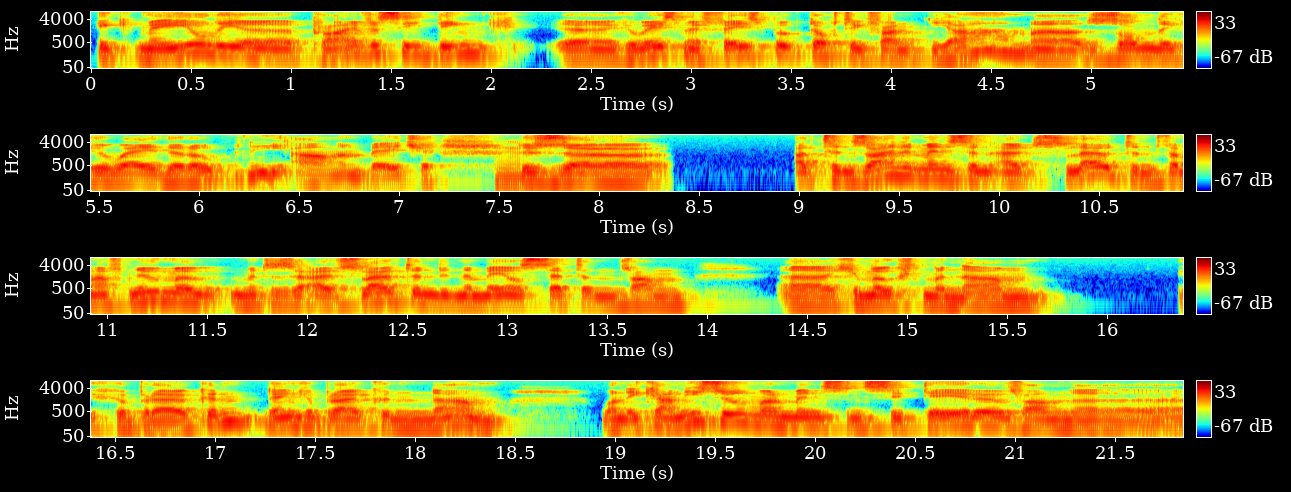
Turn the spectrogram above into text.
ik met heel die eh, privacy-ding eh, geweest met Facebook, dacht ik van ja, maar zondigen wij er ook niet aan een beetje. Dus eh, tenzij de mensen uitsluitend, vanaf nu mo- moeten ze uitsluitend in de mail zetten van eh je mag mijn naam gebruiken, dan gebruik een naam. Want ik kan niet zomaar mensen citeren van eh,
